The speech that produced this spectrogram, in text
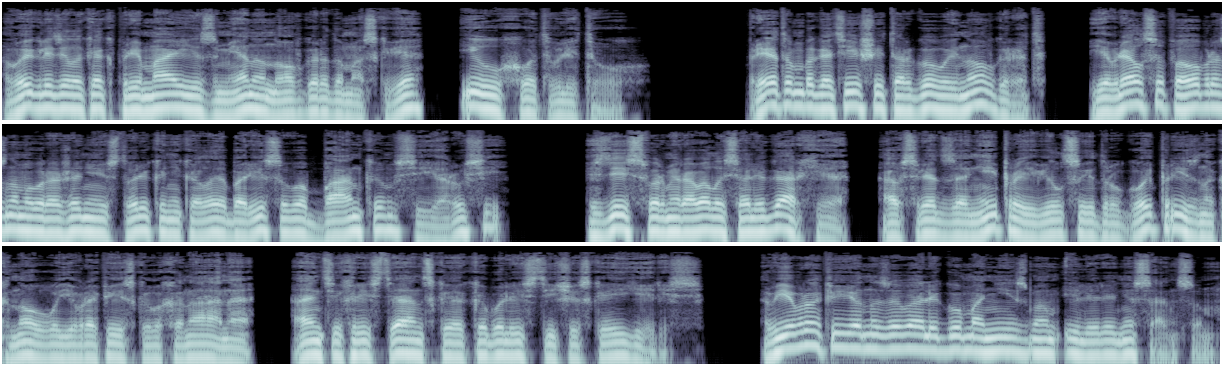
выглядело как прямая измена Новгорода Москве и уход в Литву. При этом богатейший торговый Новгород являлся, по образному выражению историка Николая Борисова, банком всей Руси. Здесь сформировалась олигархия, а вслед за ней проявился и другой признак нового европейского ханаана — антихристианская каббалистическая ересь. В Европе ее называли гуманизмом или ренессансом.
